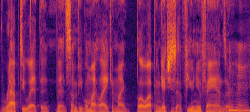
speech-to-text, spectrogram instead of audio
rap duet that, that some people might like and might blow up and get you a few new fans, or mm-hmm.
